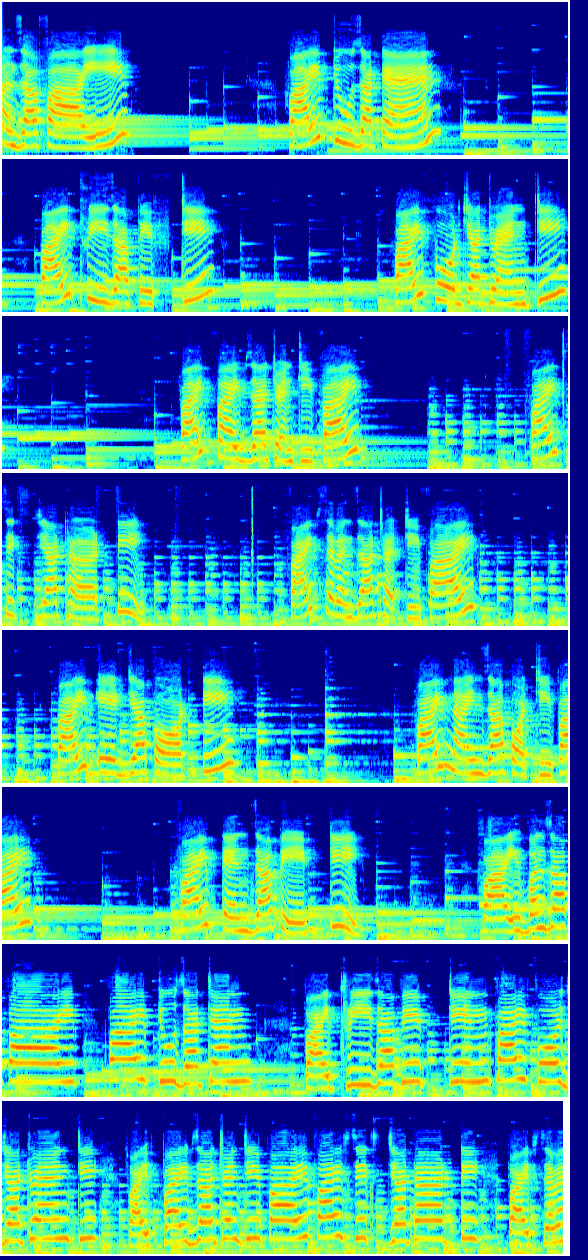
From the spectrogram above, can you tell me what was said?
ones are 5. 5 twos are 10. 5 threes are 15. 5 fours are 20. 5 fives are 25. 5 sixes are 30. 5 sevens are 35. Five eight जा forty five nine जा forty five five ten जा fifty five one जा five five two जा ten five three जा fifteen five four जा twenty five five जा twenty five five six जा thirty five seven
